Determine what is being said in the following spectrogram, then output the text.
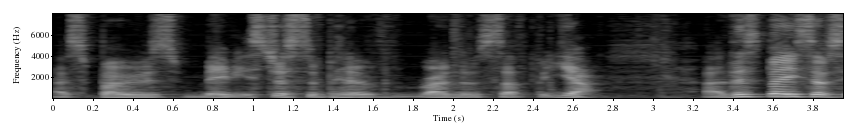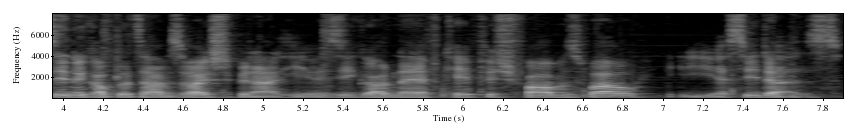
I suppose maybe it's just a bit of random stuff. But yeah, uh, this base I've seen a couple of times. I've actually been out here. Has he got an AFK fish farm as well? Yes, he does.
